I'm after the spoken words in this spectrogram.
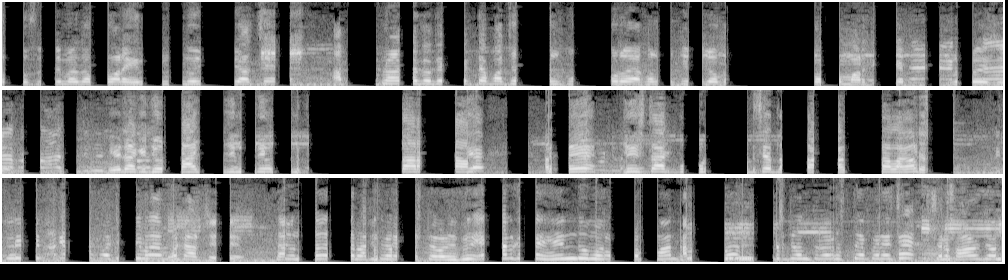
মুসলিমের দোকানে হিন্দু যাচ্ছে। আপনারা তো দেখতে পাচ্ছেন পুরো এখন কি মার্কেট রয়েছে। এটা কিছু রাজনীতি আছে, ভোট হিন্দু মুসলমান ষড়যন্ত্র বুঝতে পেরেছে সেটা ষড়যন্ত্র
